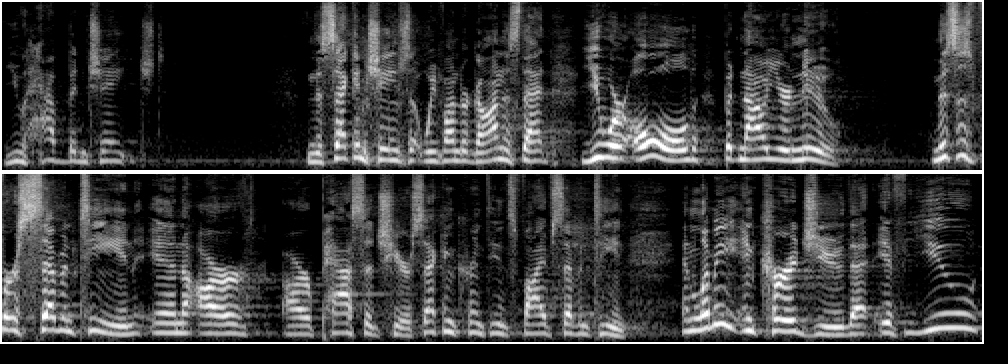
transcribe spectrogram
You have been changed. And the second change that we've undergone is that you were old, but now you're new. And this is verse 17 in our, our passage here, 2 Corinthians 5:17. And let me encourage you that if you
